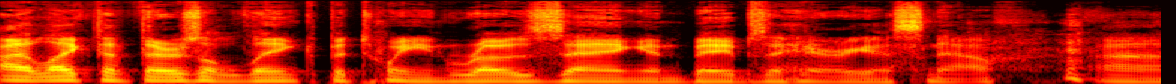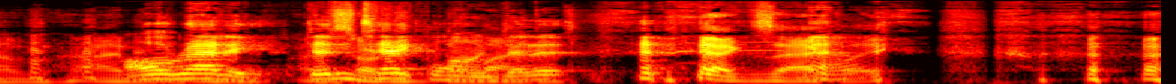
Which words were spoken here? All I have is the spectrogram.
I like that there's a link between Rose Zhang and Babe Zaharias now. Um, I'm, Already. I'm, I'm Didn't take long, did it? yeah, exactly.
